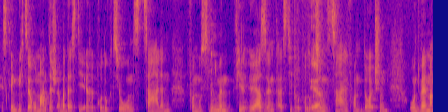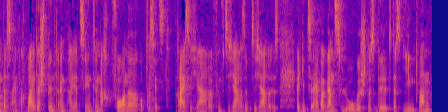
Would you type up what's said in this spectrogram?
es klingt nicht sehr romantisch, aber dass die Reproduktionszahlen von Muslimen viel höher sind als die Reproduktionszahlen ja. von Deutschen. Und wenn man das einfach weiterspinnt, ein paar Jahrzehnte nach vorne, ob das jetzt 30 Jahre, 50 Jahre, 70 Jahre ist, ergibt sich einfach ganz logisch das Bild, dass irgendwann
